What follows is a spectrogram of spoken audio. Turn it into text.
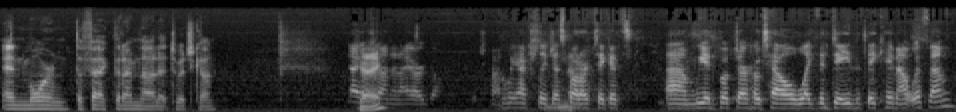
and mourn the fact that I'm not at TwitchCon. Okay. John and I are going to TwitchCon. We actually just bought our tickets. Um, we had booked our hotel like the day that they came out with them,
